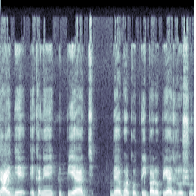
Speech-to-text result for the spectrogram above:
চাইবে এখানে একটু পেঁয়াজ ব্যবহার করতেই পারো, পেঁয়াজ, রসুন।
